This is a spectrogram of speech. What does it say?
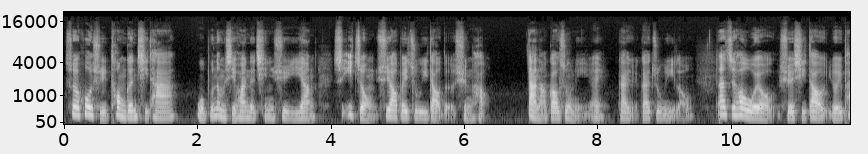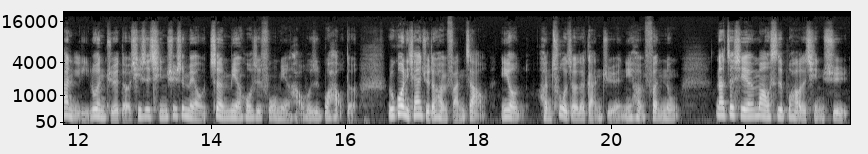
所以或许痛跟其他我不那么喜欢的情绪一样，是一种需要被注意到的讯号。大脑告诉你，哎，该该注意喽。那之后我有学习到有一派理论，觉得其实情绪是没有正面或是负面好或是不好的。如果你现在觉得很烦躁，你有很挫折的感觉，你很愤怒，那这些貌似不好的情绪，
